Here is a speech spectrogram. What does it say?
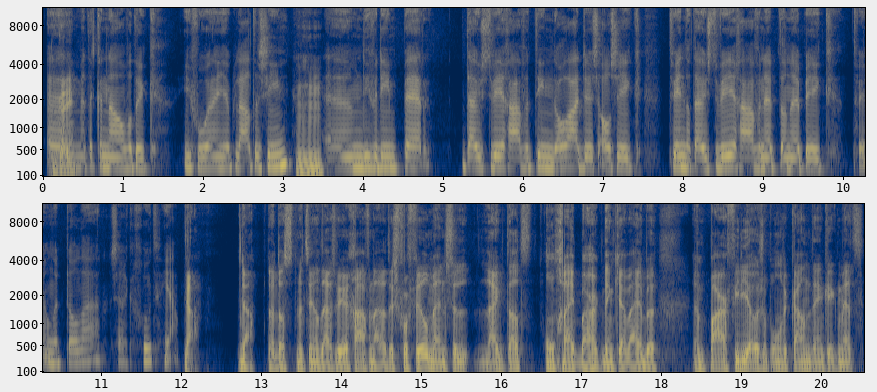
Eh, Oké. Met het kanaal wat ik hiervoor aan je heb laten zien. Mhm. Ehm, die verdient per duizend weergaven 10 dollar. Dus als ik 20.000 weergaven heb, dan heb ik 200 dollar. Zeg ik het goed? Ja. Ja, ja nou, dat is met 20.000 weergaven. Nou, dat is voor veel mensen lijkt dat ongrijpbaar. Ik denk, ja, wij hebben een paar video's op ons account, denk ik, met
